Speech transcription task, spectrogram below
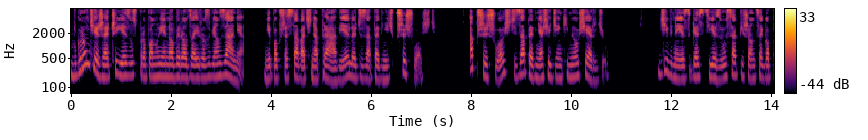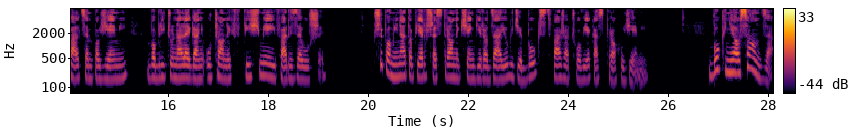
W gruncie rzeczy Jezus proponuje nowy rodzaj rozwiązania nie poprzestawać na prawie, lecz zapewnić przyszłość. A przyszłość zapewnia się dzięki miłosierdziu. Dziwny jest gest Jezusa piszącego palcem po ziemi w obliczu nalegań uczonych w piśmie i faryzeuszy. Przypomina to pierwsze strony Księgi Rodzaju, gdzie Bóg stwarza człowieka z prochu ziemi. Bóg nie osądza,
